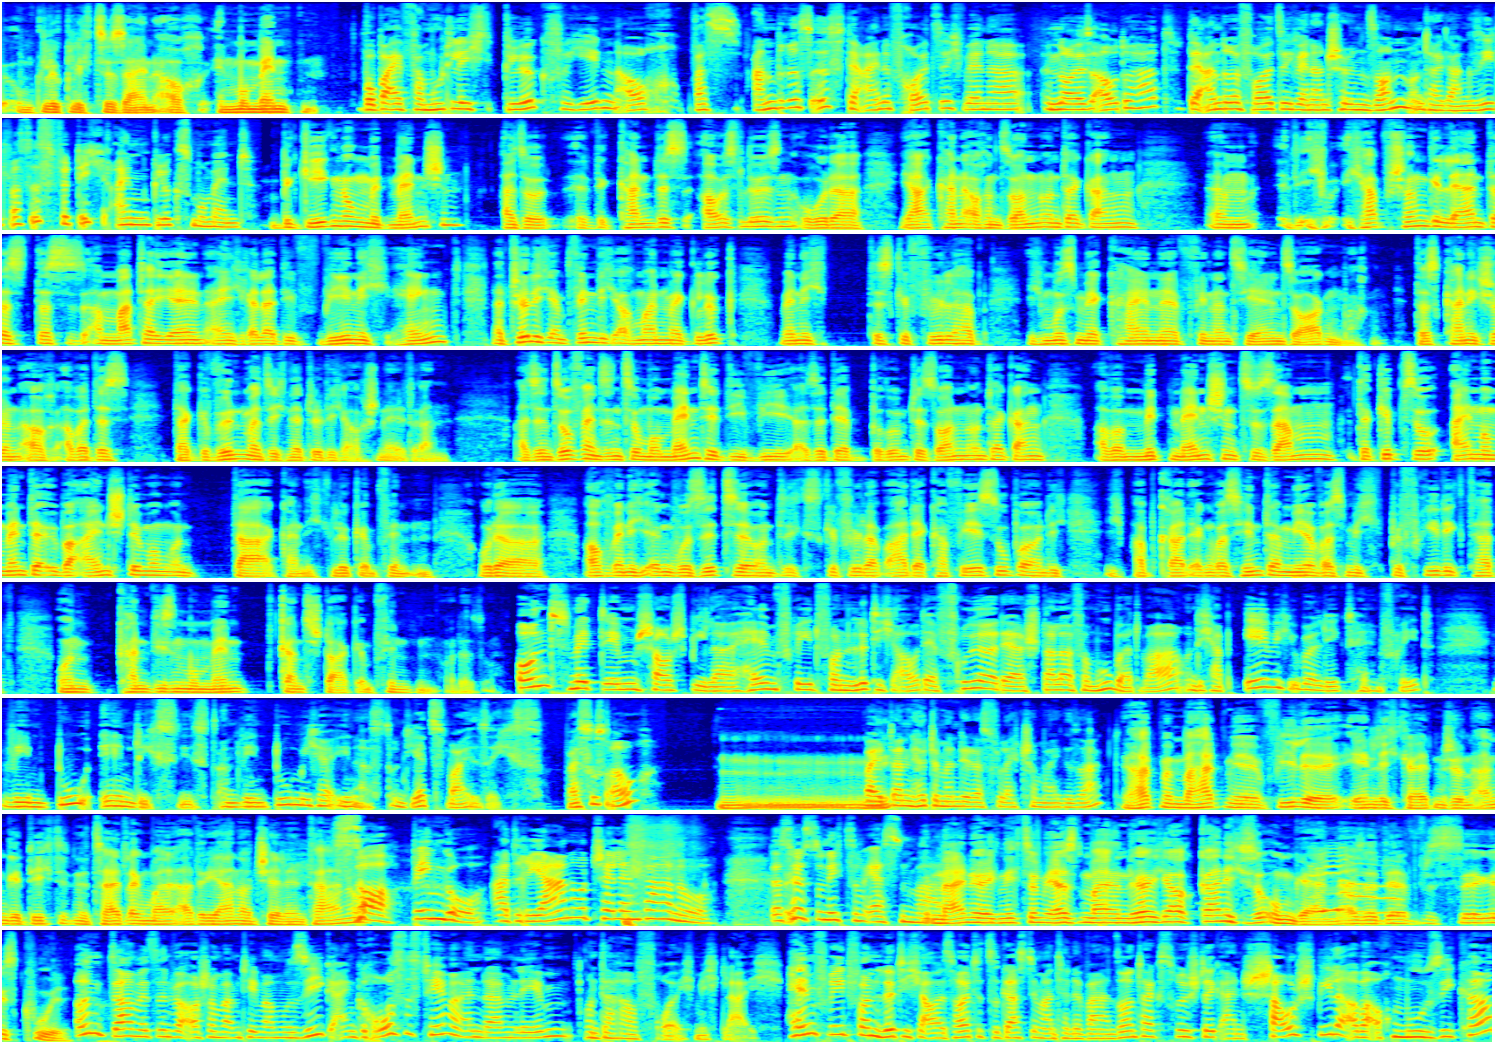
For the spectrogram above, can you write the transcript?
um glücklich zu sein, auch in Momenten. Wobei vermutlich Glück für jeden auch was anderes ist. Der eine freut sich, wenn er ein neues Auto hat. Der andere freut sich, wenn er einen schönen Sonnenuntergang sieht. Was ist für dich ein Glücksmoment? Begegnung mit Menschen. Also äh, kann das auslösen oder ja, kann auch ein Sonnenuntergang. Ähm, ich ich habe schon gelernt, dass, dass es am Materiellen eigentlich relativ wenig hängt. Natürlich empfinde ich auch manchmal Glück, wenn ich das Gefühl habe, ich muss mir keine finanziellen Sorgen machen. Das kann ich schon auch, aber das, da gewöhnt man sich natürlich auch schnell dran. Also insofern sind so Momente, die wie, also der berühmte Sonnenuntergang, aber mit Menschen zusammen, da gibt so einen Moment der Übereinstimmung und da kann ich Glück empfinden. Oder auch wenn ich irgendwo sitze und ich das Gefühl habe, ah, der Kaffee ist super und ich, ich habe gerade irgendwas hinter mir, was mich befriedigt hat und kann diesen Moment ganz stark empfinden oder so. Und mit dem Schauspieler Helmfried von Lüttichau, der früher der Staller vom Hubert war. Und ich habe ewig überlegt, Helmfried, wem du ähnlich siehst, an wen du mich erinnerst. Und jetzt weiß ich's. Weißt du's auch? Mm, Weil dann hätte man dir das vielleicht schon mal gesagt. Hat, man hat mir viele Ähnlichkeiten schon angedichtet, eine Zeit lang mal Adriano Celentano. So, bingo. Adriano Celentano. Das hörst du nicht zum ersten Mal. Nein, höre ich nicht zum ersten Mal und höre ich auch gar nicht so ungern. Ja. Also der ist, ist cool. Und damit sind wir auch schon beim Thema Musik. Ein großes Thema in deinem Leben und darauf freue ich mich gleich. Helmfried von Lüttichau ist heute zu Gast im Antenne Bayern Sonntagsfrühstück. Ein Schauspieler, aber auch Musiker.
